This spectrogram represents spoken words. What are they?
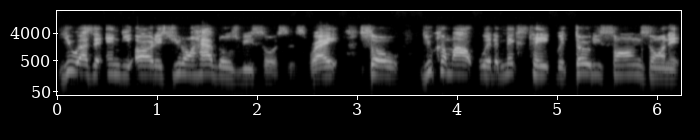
you as an indie artist, you don't have those resources, right? So you come out with a mixtape with 30 songs on it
